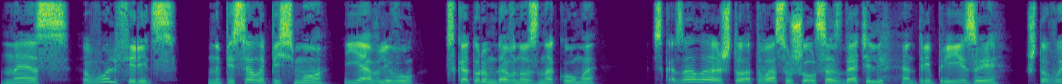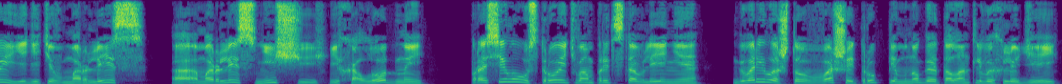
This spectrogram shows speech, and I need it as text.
Несс Вольфериц написала письмо Явлеву, с которым давно знакома. Сказала, что от вас ушел создатель антрепризы, что вы едете в Марлис, а Марлис нищий и холодный. Просила устроить вам представление, говорила, что в вашей труппе много талантливых людей.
